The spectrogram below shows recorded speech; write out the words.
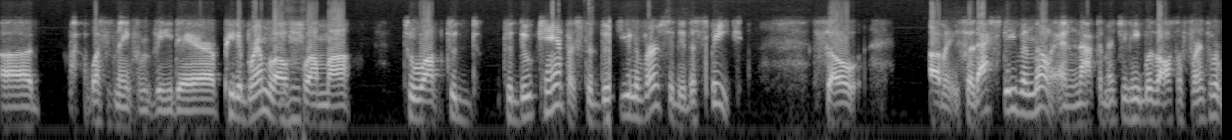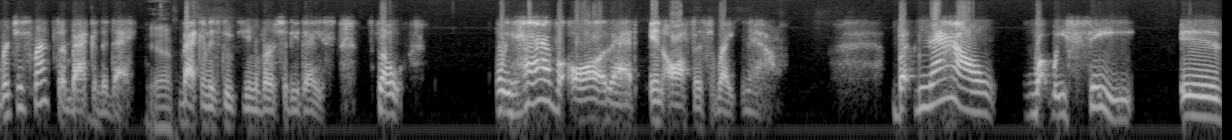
uh, what's his name from VDare, Peter Brimelow mm-hmm. from uh, to uh, to to Duke campus, to Duke University to speak. So I mean, so that's Stephen Miller, and not to mention he was also friends with Richard Spencer back in the day, yeah. back in his Duke University days. So we have all that in office right now. But now what we see is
